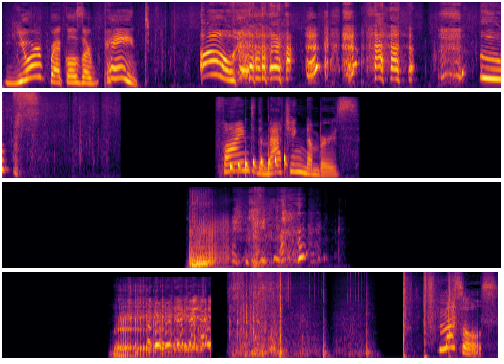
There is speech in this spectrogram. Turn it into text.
your freckles are paint. Oh! Oops. Find the matching numbers. Muscles.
